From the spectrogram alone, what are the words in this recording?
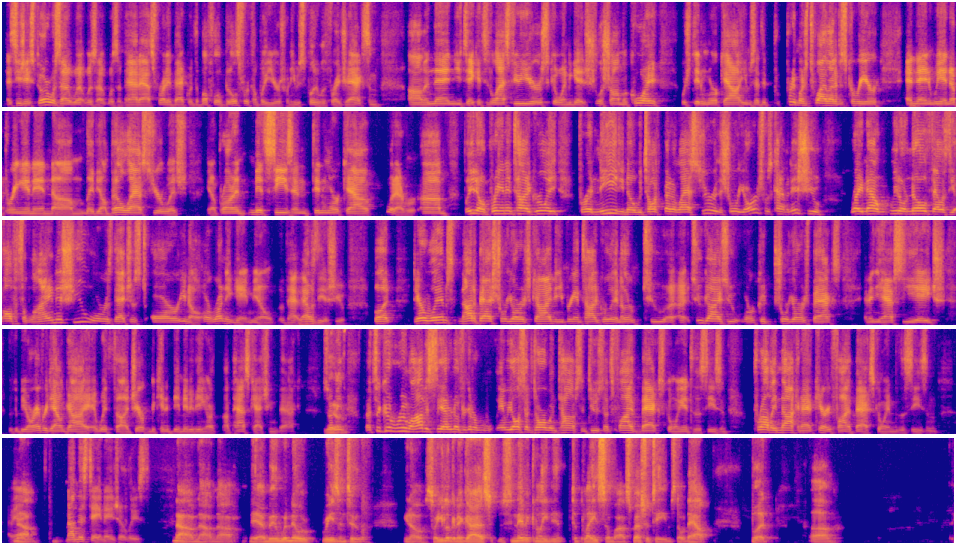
and CJ Spiller was a was a was a badass running back with the Buffalo Bills for a couple of years when he was splitting with Fred Jackson. Um, and then you take it to the last few years, going to get LeSean McCoy, which didn't work out. He was at the pretty much twilight of his career. And then we end up bringing in um, Le'Veon Bell last year, which you know brought in mid-season, didn't work out. Whatever. Um, but you know, bringing in Ty Gurley for a need. You know, we talked about it last year. The short yards was kind of an issue right now we don't know if that was the offensive line issue or is that just our you know our running game you know that, that was the issue. But Darrel Williams not a bad short yardage guy. Then you bring in Todd Gurley another two uh, uh two guys who are good short yardage backs. And then you have CEH who could be our every down guy with uh, Jerick McKinnon being maybe being a, a pass catching back. So yeah. I mean that's a good room. Obviously I don't know if you're gonna and we also have Darwin Thompson too so that's five backs going into the season. Probably not gonna have carry five backs going into the season. I mean no. not in this day and age at least no, no, no. Yeah, I mean, with no reason to, you know. So you're looking at guys significantly to, to play some uh, special teams, no doubt. But um,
